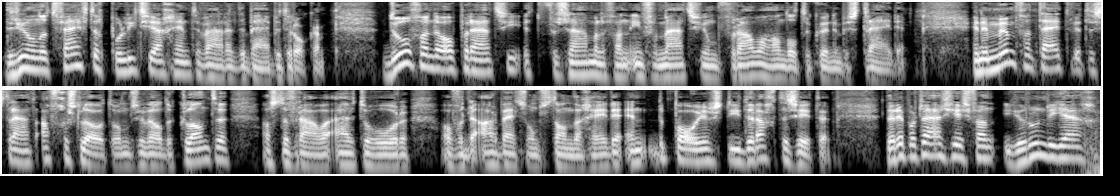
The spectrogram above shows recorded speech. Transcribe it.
350 politieagenten waren erbij betrokken. Doel van de operatie het verzamelen van informatie om vrouwenhandel te kunnen bestrijden. In een mum van tijd werd de straat afgesloten om zowel de klanten als de vrouwen uit te horen over de arbeidsomstandigheden en de pooiers die erachter zitten. De reportage is van Jeroen de Jager.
